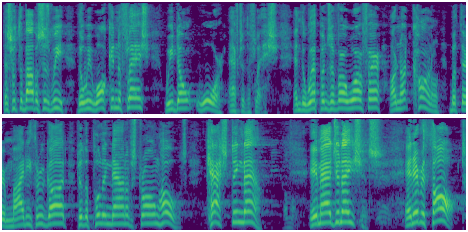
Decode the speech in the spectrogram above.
That's what the Bible says. We, though we walk in the flesh, we don't war after the flesh. And the weapons of our warfare are not carnal, but they're mighty through God to the pulling down of strongholds, casting down imaginations and every thought.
